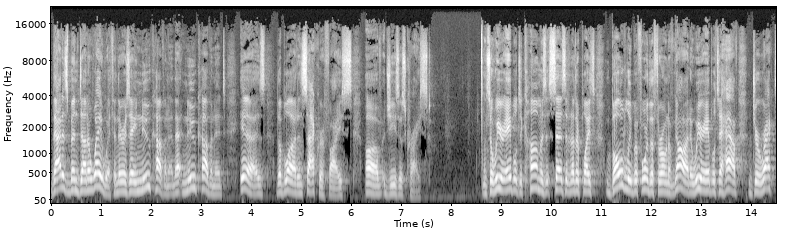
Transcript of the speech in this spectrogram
that has been done away with. And there is a new covenant. That new covenant is the blood and sacrifice of Jesus Christ. And so we are able to come, as it says in another place, boldly before the throne of God, and we are able to have direct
